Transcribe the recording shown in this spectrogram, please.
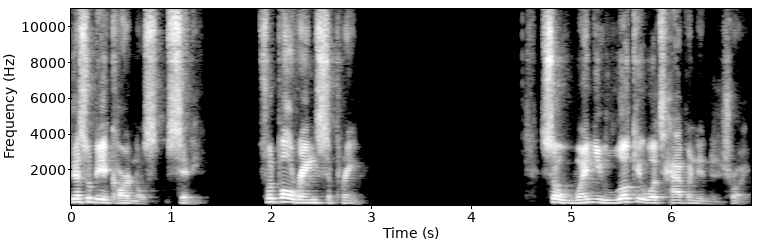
this will be a cardinals city football reigns supreme so when you look at what's happened in detroit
